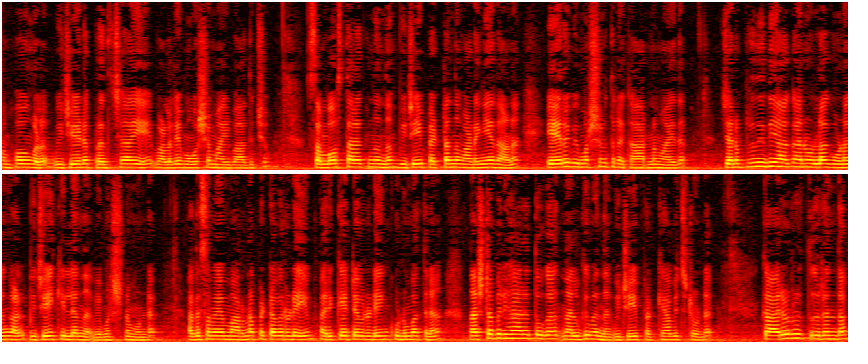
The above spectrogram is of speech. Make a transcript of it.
സംഭവങ്ങളും വിജയുടെ പ്രതിച്ഛായയെ വളരെ മോശമായി ബാധിച്ചു. സംഭവസ്ഥലത്തു നിന്നും വിജയ് പെട്ടെന്ന് മടങ്ങിയതാണ് ഏറെ വിമർശനത്തിന് കാരണമായത്. ജനപ്രതിനിധിയാകാനുള്ള ഗുണങ്ങൾ വിജയ്ക്കില്ലെന്ന് വിമർശനമുണ്ട്. അതേസമയം മരണപ്പെട്ടവരുടെയും പരിക്കേറ്റവരുടെയും കുടുംബത്തിന് നഷ്ടപരിഹാര തുക നൽകുമെന്ന് വിജയ് പ്രഖ്യാപിച്ചിട്ടുണ്ട്. കാരൂർ ദുരന്തം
